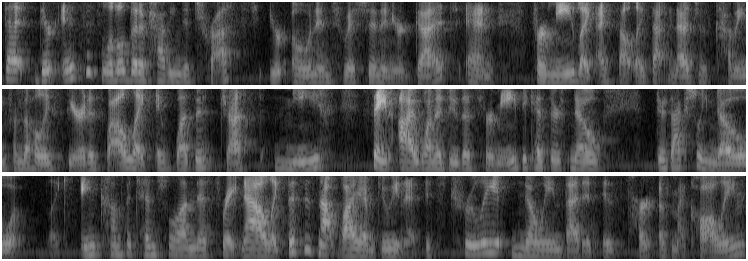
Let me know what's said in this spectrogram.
that there is this little bit of having to trust your own intuition and your gut and for me, like I felt like that nudge was coming from the Holy Spirit as well. Like it wasn't just me saying, I want to do this for me, because there's no, there's actually no like income potential on this right now. Like this is not why I'm doing it. It's truly knowing that it is part of my calling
